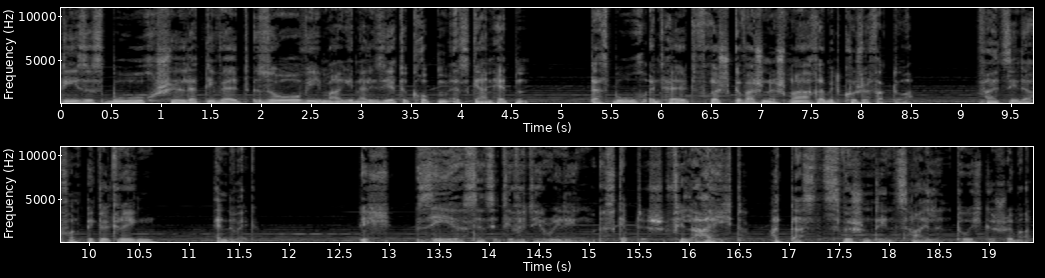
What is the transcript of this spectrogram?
dieses Buch schildert die Welt so, wie marginalisierte Gruppen es gern hätten. Das Buch enthält frisch gewaschene Sprache mit Kuschelfaktor. Falls Sie davon Pickel kriegen, Hände weg. Ich sehe Sensitivity Reading skeptisch. Vielleicht hat das zwischen den Zeilen durchgeschimmert.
